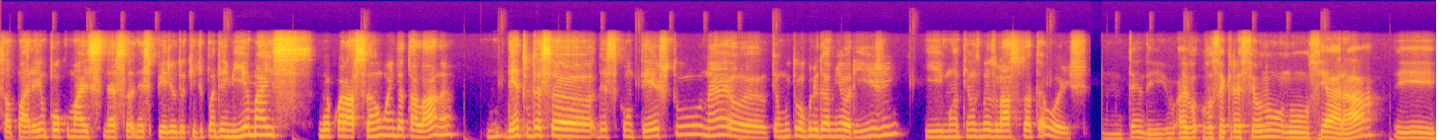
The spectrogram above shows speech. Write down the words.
Só parei um pouco mais nessa, nesse período aqui de pandemia, mas meu coração ainda está lá, né? Dentro dessa, desse contexto, né? Eu, tenho muito orgulho da minha origem e mantenho os meus laços até hoje. Entendi. Aí você cresceu no, no Ceará e,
